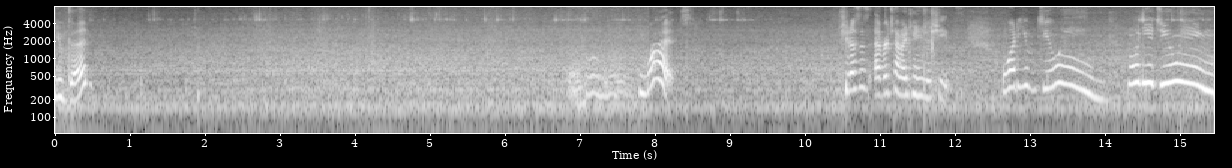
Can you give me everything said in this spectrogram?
You good? What? She does this every time I change the sheets. What are you doing? What are you doing?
